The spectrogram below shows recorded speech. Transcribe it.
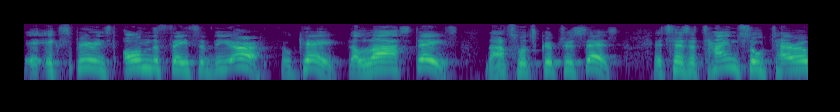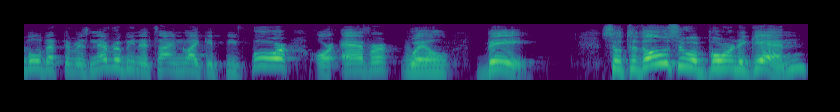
eh, experienced on the face of the earth. Okay, the last days. That's what scripture says. It says a time so terrible that there has never been a time like it before or ever will be. So, to those who are born again,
